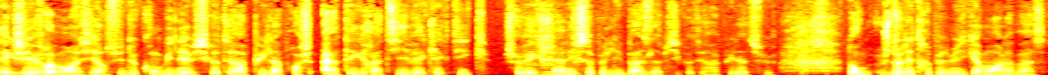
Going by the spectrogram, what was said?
et que j'ai vraiment essayé ensuite de combiner la psychothérapie, l'approche intégrative et éclectique. J'avais Mhm. écrit un livre qui s'appelle Les bases de la psychothérapie là-dessus. Donc je donnais très peu de médicaments à la base.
